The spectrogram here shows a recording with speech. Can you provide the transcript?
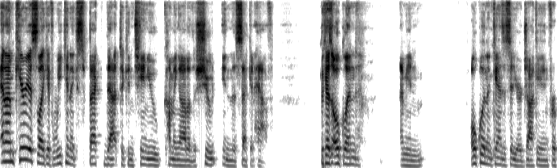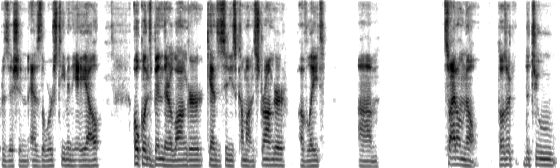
And I'm curious, like, if we can expect that to continue coming out of the shoot in the second half. Because Oakland, I mean, Oakland and Kansas City are jockeying for position as the worst team in the AL. Oakland's been there longer. Kansas City's come on stronger of late. Um, so I don't know. Those are the two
